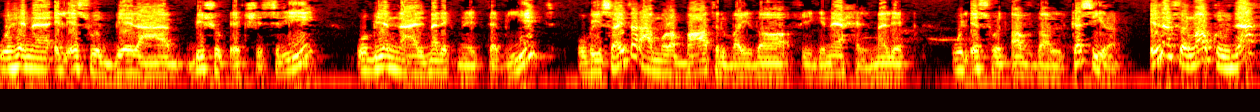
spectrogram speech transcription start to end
وهنا الاسود بيلعب bishop H 3 وبيمنع الملك من التبييت وبيسيطر على المربعات البيضاء في جناح الملك والاسود أفضل كثيرا. اذا في الموقف ده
